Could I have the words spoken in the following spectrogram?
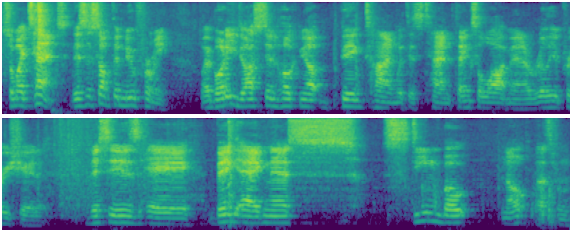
So my tent. This is something new for me my buddy Dustin hooked me up big time with his tent. Thanks a lot, man. I really appreciate it. This is a Big Agnes Steamboat. Nope, that's from...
